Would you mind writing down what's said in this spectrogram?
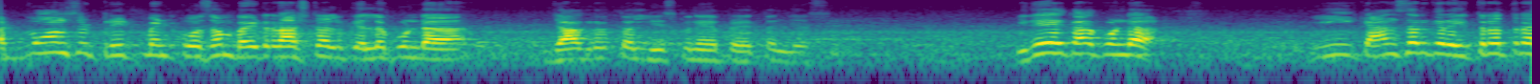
అడ్వాన్స్డ్ ట్రీట్మెంట్ కోసం బయట రాష్ట్రాలకు వెళ్ళకుండా జాగ్రత్తలు తీసుకునే ప్రయత్నం చేస్తుంది ఇదే కాకుండా ఈ క్యాన్సర్ గల ఇతరత్ర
